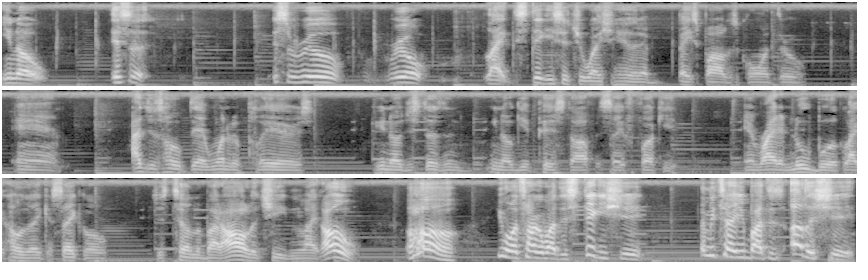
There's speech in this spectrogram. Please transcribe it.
you know, it's a it's a real real like sticky situation here that baseball is going through, and I just hope that one of the players, you know, just doesn't you know get pissed off and say fuck it and write a new book like Jose Canseco, just telling about all the cheating. Like, oh, oh, you want to talk about this sticky shit? Let me tell you about this other shit.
